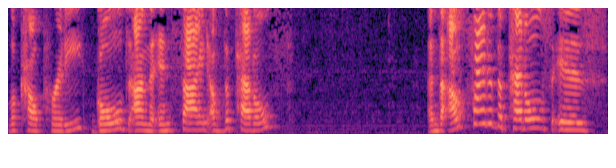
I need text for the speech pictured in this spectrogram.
Look how pretty. Gold on the inside of the petals. And the outside of the petals is,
